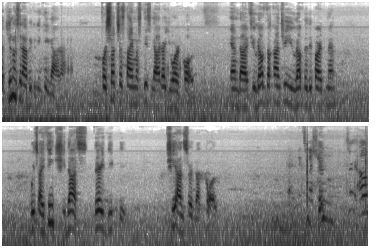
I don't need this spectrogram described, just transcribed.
At yun ang sinabi ko din kay Gara. For such a time as this, Gara, you are called. And uh, if you love the country, you love the department, which I think she does very deeply, she answered that call. Next question. Sir, um,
